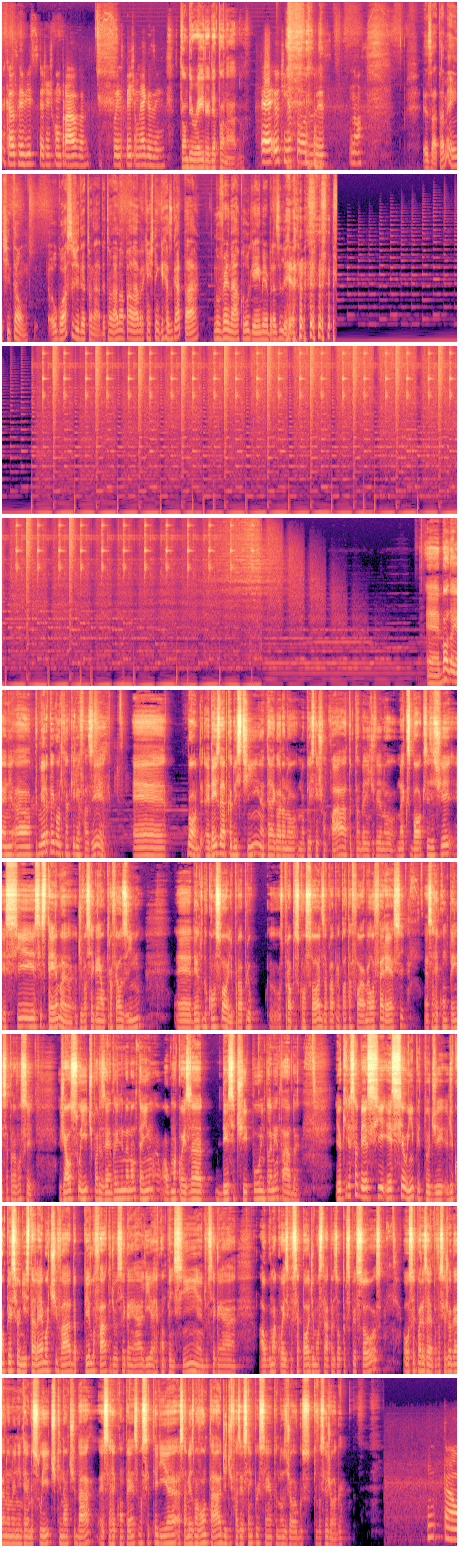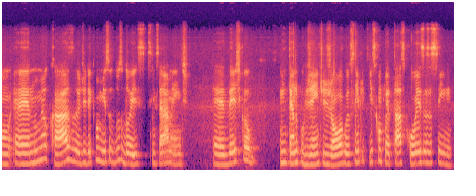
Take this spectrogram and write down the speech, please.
Aquelas revistas que a gente comprava. PlayStation Magazine. Tomb Raider detonado. É, eu tinha todos esses. Nossa. Exatamente. Então, eu gosto de detonado. Detonado é uma palavra que a gente tem que resgatar no vernáculo gamer brasileiro. É, bom, Daiane, a primeira pergunta que eu queria fazer é. Bom, é desde a época do Steam até agora no, no PlayStation 4, também a gente vê no, no Xbox, existe esse sistema de você ganhar um troféuzinho é, dentro do console. Próprio, os próprios consoles, a própria plataforma, ela oferece essa recompensa para você. Já o Switch, por exemplo, ele ainda não tem alguma coisa desse tipo implementada. Eu queria saber se esse seu ímpeto de, de completionista é motivado pelo fato de você ganhar ali a recompensinha, de você ganhar alguma coisa que você pode mostrar para as outras pessoas, ou se, por exemplo, você jogando no Nintendo Switch, que não te dá essa recompensa, você teria essa mesma vontade de fazer 100% nos jogos que você joga. Então, é, no meu caso, eu diria que é um misto dos dois, sinceramente. É, desde que eu entendo por gente jogo, eu sempre quis completar as coisas assim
